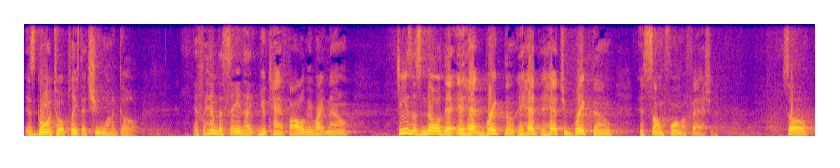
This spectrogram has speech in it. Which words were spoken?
is going to a place that you want to go. And for him to say that you can't follow me right now, Jesus know that it had break them, it had, it had to break them in some form or fashion. So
